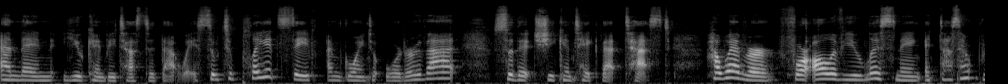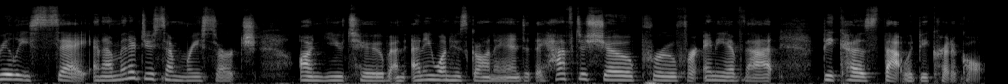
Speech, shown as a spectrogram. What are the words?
and then you can be tested that way. So, to play it safe, I'm going to order that so that she can take that test. However, for all of you listening, it doesn't really say, and I'm going to do some research on YouTube and anyone who's gone in, did they have to show proof or any of that? Because that would be critical.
